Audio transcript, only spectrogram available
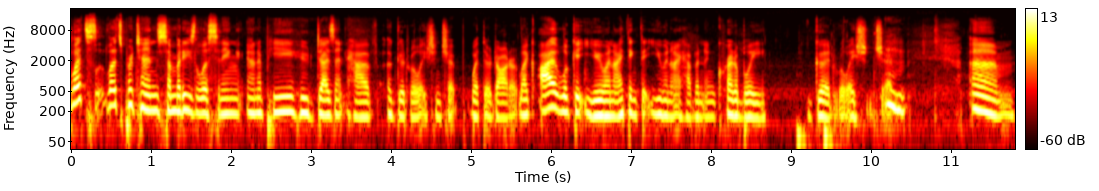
let's let's pretend somebody's listening, Anna P, who doesn't have a good relationship with their daughter. Like I look at you and I think that you and I have an incredibly good relationship. Um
